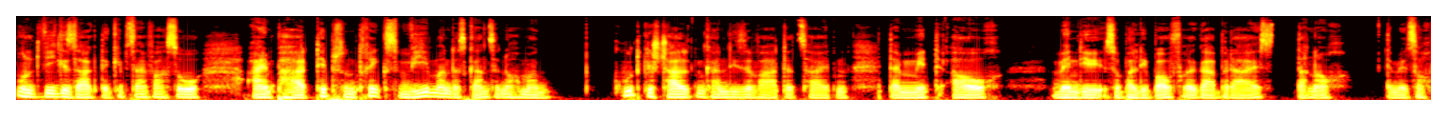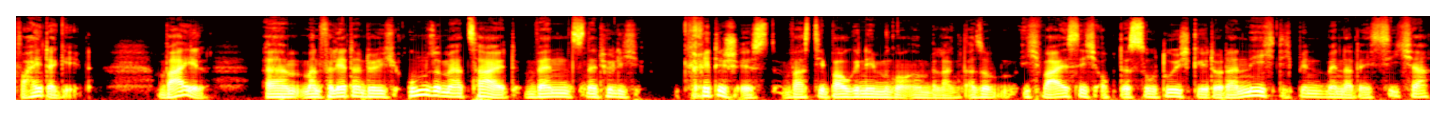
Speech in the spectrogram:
Und wie gesagt, da gibt's einfach so ein paar Tipps und Tricks, wie man das Ganze nochmal gut gestalten kann, diese Wartezeiten, damit auch, wenn die, sobald die Baufreigabe da ist, dann auch, damit es auch weitergeht. Weil ähm, man verliert natürlich umso mehr Zeit, wenn es natürlich kritisch ist, was die Baugenehmigung anbelangt. Also ich weiß nicht, ob das so durchgeht oder nicht. Ich bin mir da nicht sicher.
